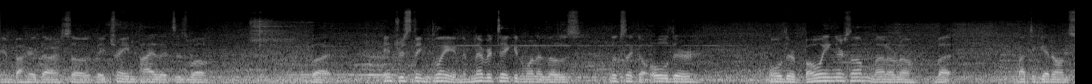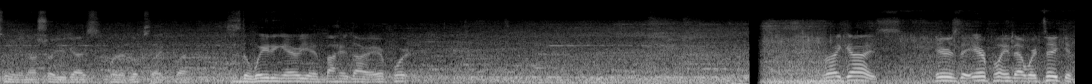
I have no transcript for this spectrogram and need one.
in Bahir Dar, so they train pilots as well. But interesting plane. I've never taken one of those. Looks like an older, older Boeing or something. I don't know, but about to get on soon, and I'll show you guys what it looks like. But this is the waiting area in Bahir Dar Airport. Right guys. Here's the airplane that we're taking.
